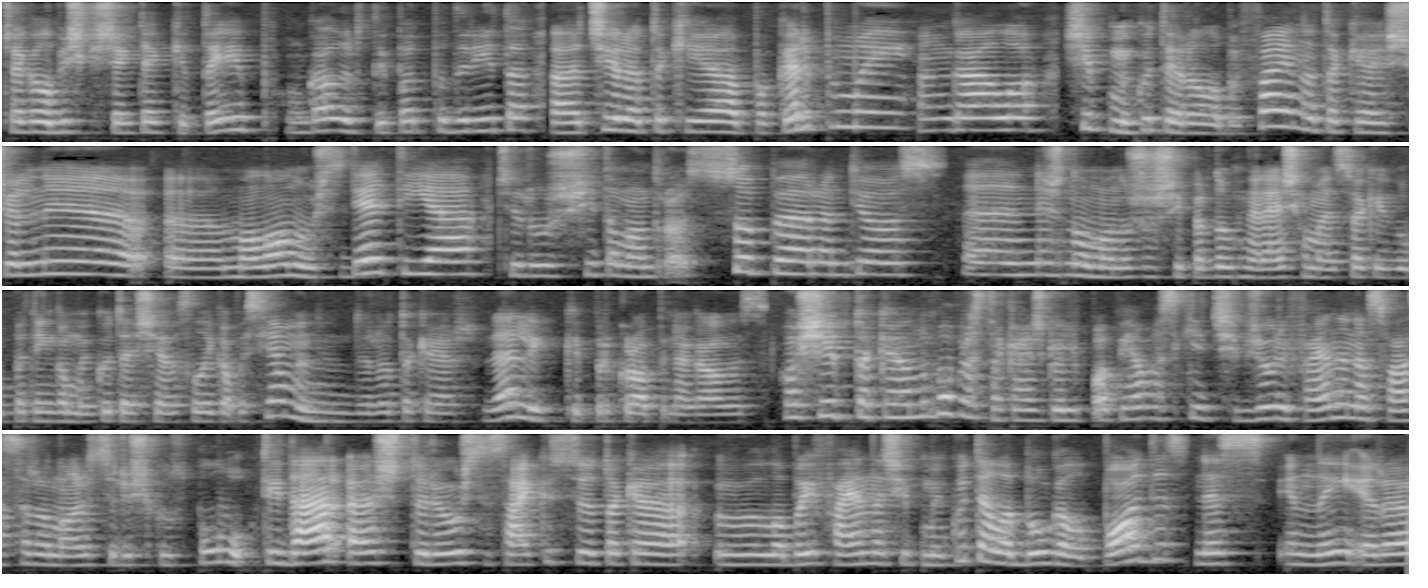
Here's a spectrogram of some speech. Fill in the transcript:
Čia gal biški šiek tiek kitaip, gal ir taip pat padaryta. Čia yra tokie pakarpimai ant galo. Šiaip maikutė yra labai faina, tokia švelni, a, malonu užsidėti ją. Čia yra užrašyta, man atrodo, super ant jos. E, nežinau, man užrašai per daug nereiškia, man tiesiog jeigu patinka maikutė, aš ją visą laiką pasiemu, jinai yra tokia realiai kaip ir kropinė gaunas. O šiaip tokia, nu paprasta, ką aš galiu apie ją pasakyti, šiaip žiauriai faina, nes vasarą norisi ryškių spalvų. Tai dar aš turiu užsisakiusi tokią uh, labai fainą šiaip maikutę, labiau gal bodis, nes jinai yra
